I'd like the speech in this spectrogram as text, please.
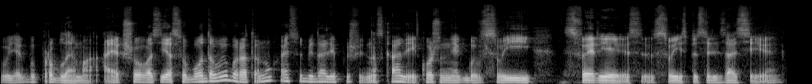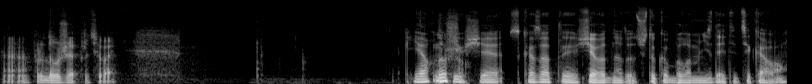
якби проблема. А якщо у вас є свобода вибору, то ну хай собі далі пишуть на скалі, і кожен якби в своїй сфері, в своїй спеціалізації е, продовжує працювати. Я ну, хотів що? ще сказати, ще одна тут штука була, мені здається, цікава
